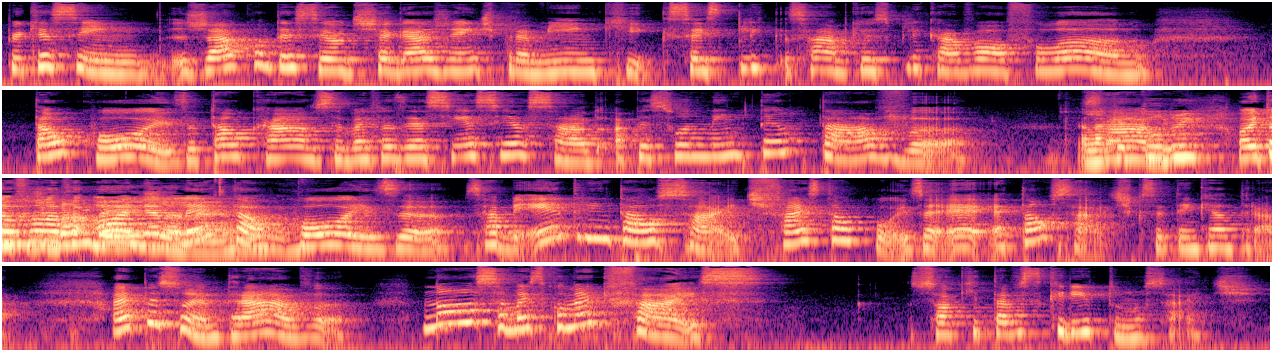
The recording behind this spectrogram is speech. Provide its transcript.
porque assim, já aconteceu de chegar gente para mim que, que você explica, sabe, que eu explicava, ó, fulano, tal coisa, tal caso, você vai fazer assim, assim, assado. A pessoa nem tentava. Ela sabe? quer tudo em Ou então falava, bandeja, olha, lê né? tal coisa, sabe? Entre em tal site, faz tal coisa. É, é tal site que você tem que entrar. Aí a pessoa entrava, nossa, mas como é que faz? Só que estava escrito no site.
